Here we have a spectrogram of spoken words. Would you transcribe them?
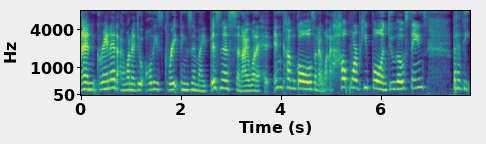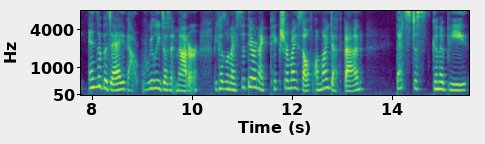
And granted, I want to do all these great things in my business and I want to hit income goals and I want to help more people and do those things. But at the end of the day, that really doesn't matter because when I sit there and I picture myself on my deathbed, that's just gonna be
